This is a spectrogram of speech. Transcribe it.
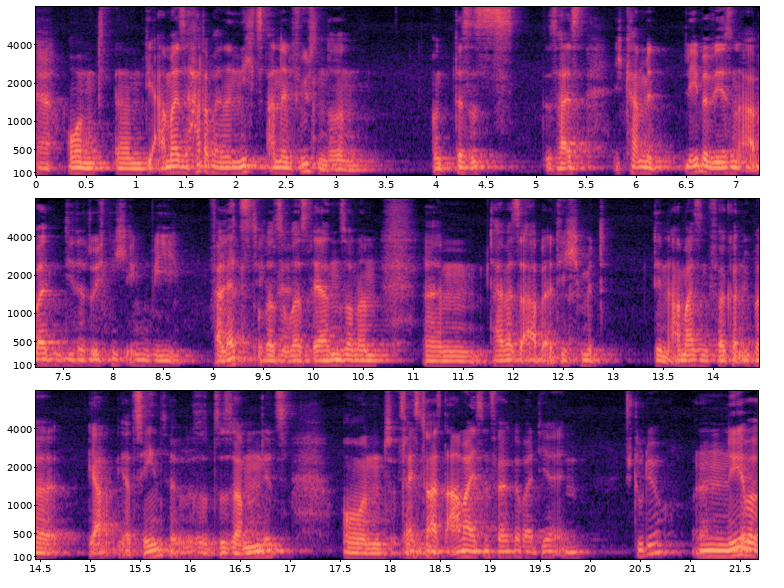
Ja. Und ähm, die Ameise hat aber nichts an den Füßen drin. Und das ist, das heißt, ich kann mit Lebewesen arbeiten, die dadurch nicht irgendwie verletzt oder sowas werden, sondern ähm, teilweise arbeite ich mit den Ameisenvölkern über ja, Jahrzehnte oder so zusammen jetzt. Und, das heißt, du hast Ameisenvölker bei dir im Studio? Oder? Nee, aber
